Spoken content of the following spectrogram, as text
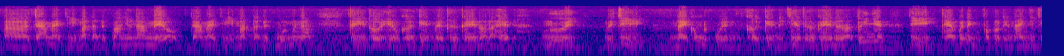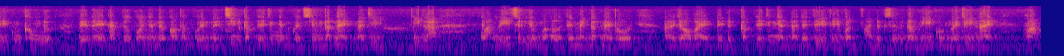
uh, cha mẹ chị mất đã được bao nhiêu năm. Nếu cha mẹ chị mất đã được 40 năm thì thời hiệu khởi kiện về thừa kế nó đã hết. Người người chị này không được quyền khởi kiện để chia thừa kế nữa. Tuy nhiên chỉ theo quy định của pháp luật hiện hành thì chị cũng không được liên hệ các cơ quan nhà nước có thẩm quyền để xin cấp giấy chứng nhận quyền sử dụng đất này mà chỉ chỉ là quản lý sử dụng và ở trên mảnh đất này thôi. À, do vậy để được cấp giấy chứng nhận đã cho chị thì vẫn phải được sự đồng ý của người chị này. Hoặc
